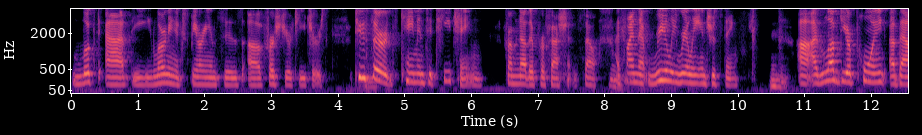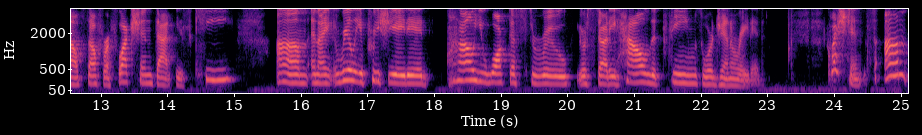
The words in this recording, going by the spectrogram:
looked at the learning experiences of first year teachers. Two thirds came into teaching from another profession. So mm-hmm. I find that really, really interesting. Mm-hmm. Uh, I loved your point about self reflection. That is key. Um, and I really appreciated how you walked us through your study, how the themes were generated. Questions. Um,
